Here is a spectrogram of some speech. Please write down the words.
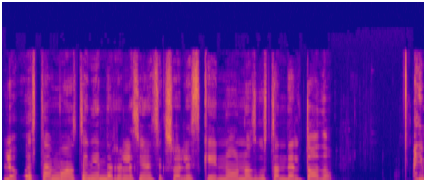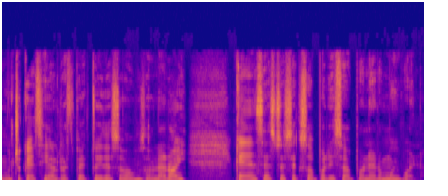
luego estamos teniendo relaciones sexuales que no nos gustan del todo. Hay mucho que decir al respecto y de eso vamos a hablar hoy. Quédense, esto es Sexópolis, se va a poner muy bueno.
